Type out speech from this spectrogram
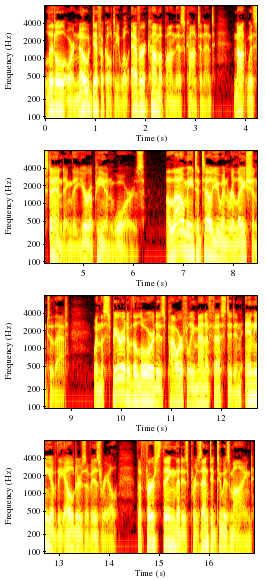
little or no difficulty will ever come upon this continent, notwithstanding the European wars. Allow me to tell you in relation to that, when the Spirit of the Lord is powerfully manifested in any of the elders of Israel, the first thing that is presented to his mind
